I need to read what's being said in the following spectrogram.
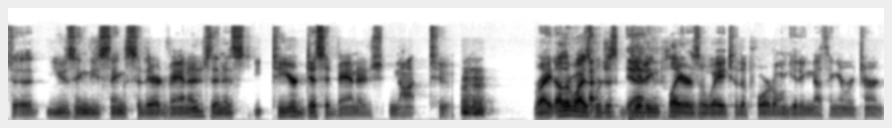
to using these things to their advantage, then it's to your disadvantage not to, Mhm. right? Otherwise, we're just Yeah. giving players away to the portal and getting nothing in return.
